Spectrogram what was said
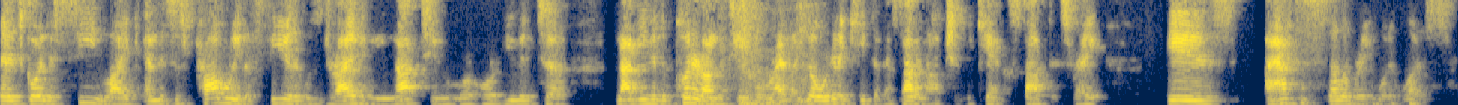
then it's going to seem like, and this is probably the fear that was driving me not to, or, or even to, not even to put it on the table, right? Like, no, we're going to keep that. That's not an option. We can't stop this, right? Is I have to celebrate what it was.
